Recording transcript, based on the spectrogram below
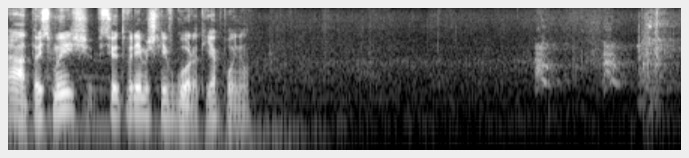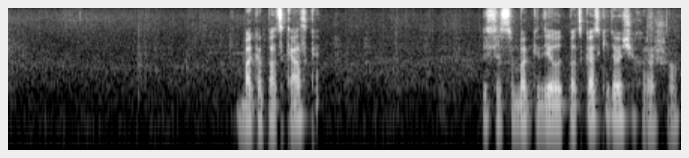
А, то есть мы все это время шли в город, я понял. Собака подсказка? Если собака делает подсказки, то очень хорошо.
